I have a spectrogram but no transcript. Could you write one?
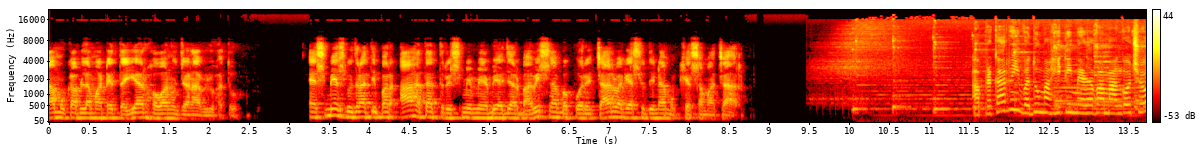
આ મુકાબલા માટે તૈયાર હોવાનું જણાવ્યું હતું. એસબીએસ ગુજરાતી પર આ હતા ત્રીસમી મે બે હજાર બાવીસના બપોરે ચાર વાગ્યા સુધીના મુખ્ય સમાચાર. આ પ્રકારની વધુ માહિતી મેળવવા માંગો છો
